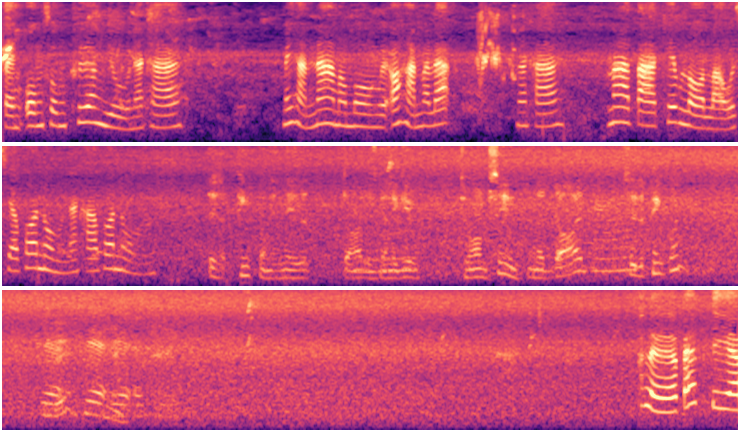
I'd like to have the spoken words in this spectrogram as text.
แต่งองค์ทรงเครื่องอยู่นะคะ ไม่หันหน้ามามองเลยอ้อหันมาแล้วนะคะ หน้าตาเข้มหล่อเหลาเชียวพ่อหนุ่มนะคะ พ่อหนุ่ม There's a pink one in there that died is going to give to Om Sin and it died. Mm. See the pink one? เย่เย่เย่โอเคเผลอแป๊บเดียว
